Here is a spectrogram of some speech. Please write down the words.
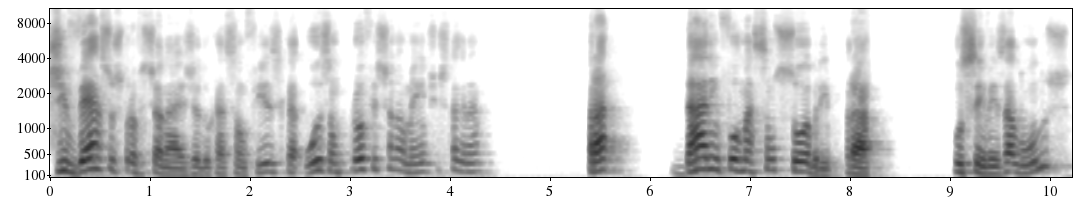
diversos profissionais de educação física usam profissionalmente o Instagram para dar informação sobre para possíveis alunos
